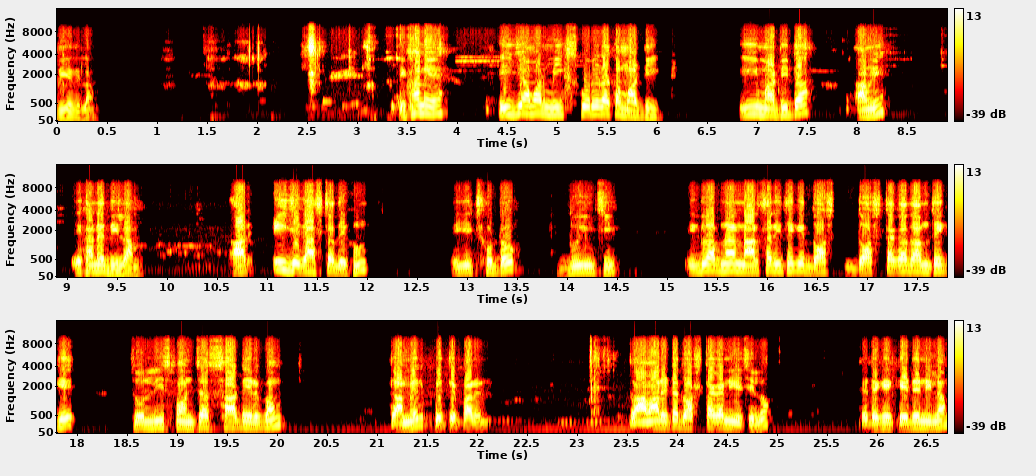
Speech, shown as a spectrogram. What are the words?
দিয়ে দিলাম। এখানে এই যে আমার মিক্স করে রাখা মাটি, এই মাটিটা আমি এখানে দিলাম। আর এই যে গাছটা দেখুন, এই যে ছোট দুই ইঞ্চি, এগুলো আপনার নার্সারি থেকে দশ দশ টাকা দাম থেকে চল্লিশ, পঞ্চাশ, ষাট এরকম দামের পেতে পারেন। তো আমার এটা দশ টাকা নিয়েছিল, এটাকে কেটে নিলাম।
